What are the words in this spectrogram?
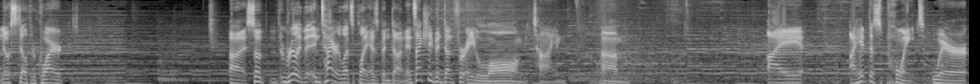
No stealth required. Uh, so really, the entire Let's Play has been done. It's actually been done for a long time. Um, I I hit this point where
